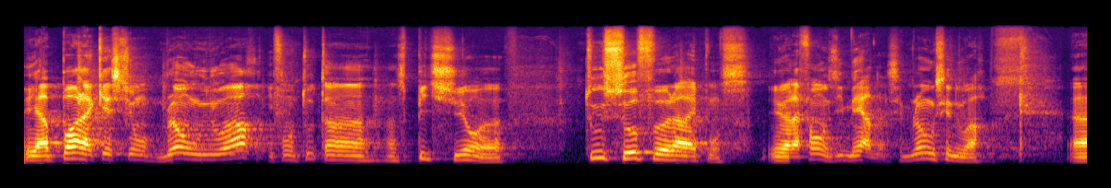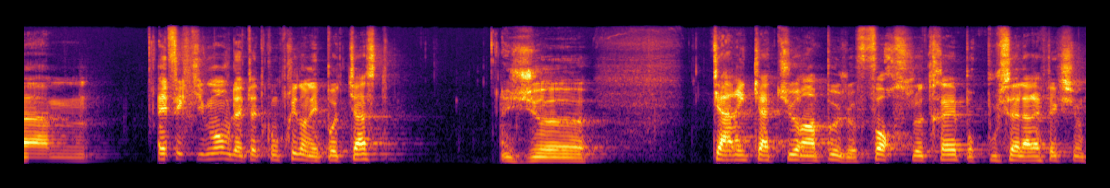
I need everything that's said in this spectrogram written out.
et a pas la question. Blanc ou noir, ils font tout un, speech sur euh, tout sauf euh, la réponse. Et à la fin, on se dit merde, c'est blanc ou c'est noir. Euh, effectivement, vous l'avez peut-être compris dans les podcasts, je caricature un peu, je force le trait pour pousser à la réflexion.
